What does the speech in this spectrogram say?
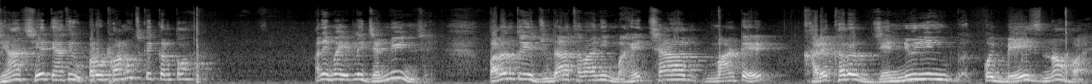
જ્યાં છે ત્યાંથી ઉપર ઉઠવાનું જ કંઈક કરતો અને એમાં એટલી જેન્યુઇન છે. પરંતુ એ જુદા થવાની મહેચ્છા માટે ખરેખર જેન્યુઇન કોઈ બેઝ ન હોય,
